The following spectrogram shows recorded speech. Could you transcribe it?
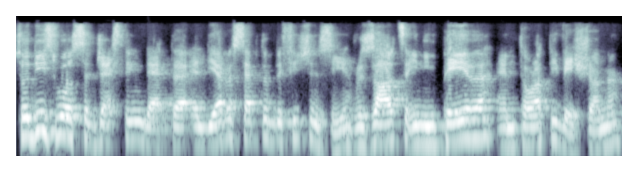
So this was suggesting that uh, LDL receptor deficiency results in impaired mTOR activation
